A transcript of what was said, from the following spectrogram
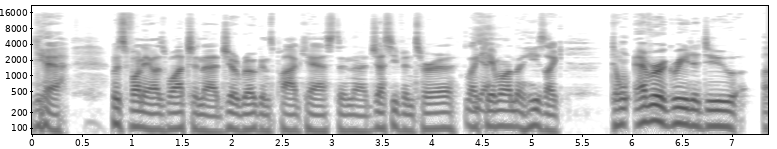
Yeah, it was funny. I was watching uh, Joe Rogan's podcast, and uh, Jesse Ventura like Yeah. came on. That he's like, "Don't ever agree to do a,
